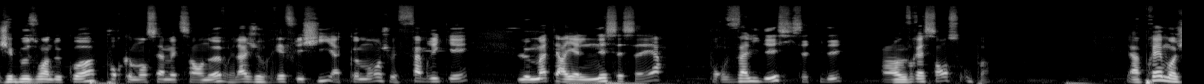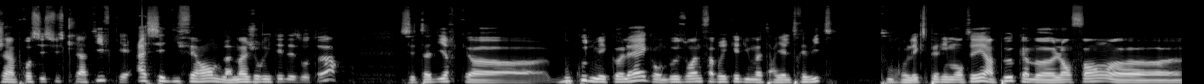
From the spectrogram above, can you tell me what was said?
j'ai besoin de quoi pour commencer à mettre ça en œuvre. Et là, je réfléchis à comment je vais fabriquer le matériel nécessaire pour valider si cette idée un vrai sens ou pas. Et après, moi, j'ai un processus créatif qui est assez différent de la majorité des auteurs. C'est-à-dire que euh, beaucoup de mes collègues ont besoin de fabriquer du matériel très vite pour l'expérimenter, un peu comme euh, l'enfant euh,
